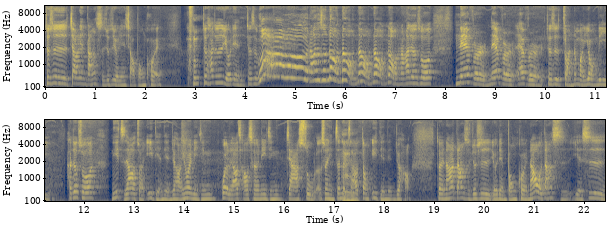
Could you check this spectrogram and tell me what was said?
就是教练当时就是有点小崩溃，就他就是有点就是哇，然后就说 no no no no no，然后他就说 never never ever，就是转那么用力，他就说你只要转一点点就好，因为你已经为了要超车，你已经加速了，所以你真的只要动一点点就好。对，然后当时就是有点崩溃，然后我当时也是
